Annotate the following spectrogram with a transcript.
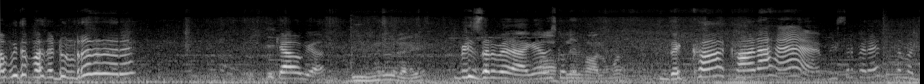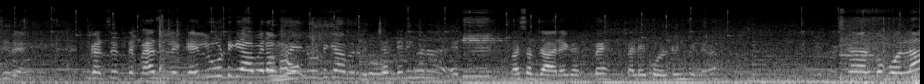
अभी तो पैसे ढूंढ रहे थे तेरे। क्या हो गया? बीस रुपए रह गए। उसको प्लेट खा लूँगा। देखा खाना है। बीस रुपए रहे जितने मर्ज़ी रहे। घर से इतने पैसे लेके गए लूट गया मेरा भाई लूट गया मेरे को। नहीं खाना बस अब जा रहे घर पे। पहले कोल्ड ड्रिंक पी लेना। मेरे को बोला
